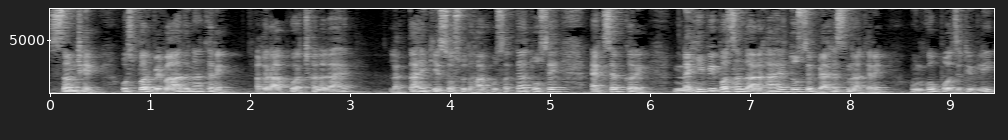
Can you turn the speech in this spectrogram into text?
समझें, उस पर विवाद ना करें। अगर आपको अच्छा लगा है, लगता है कि इससे सुधार हो सकता है तो उसे एक्सेप्ट करें। नहीं भी पसंद आ रहा है तो उससे बहस ना करें। उनको पॉजिटिवली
